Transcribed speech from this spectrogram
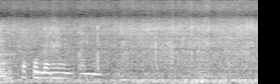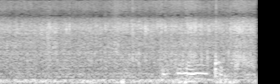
Gusto ko lang yung kamatis. Gusto ko lang yung kamatis.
